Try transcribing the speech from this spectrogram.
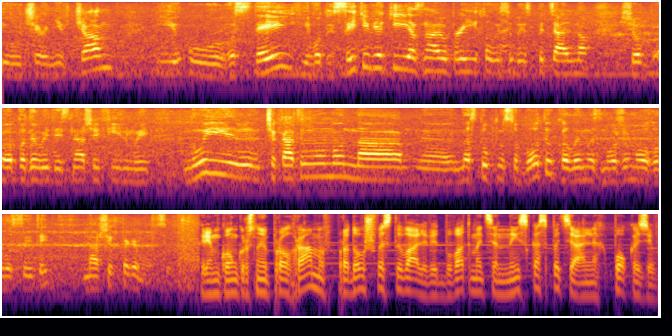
і у чернівчан, і у гостей, і в одеситів, які я знаю, приїхали сюди спеціально, щоб е, подивитись наші фільми. Ну і е, чекатимемо на е, наступну суботу, коли ми зможемо оголосити наших переможців. Крім конкурсної програми, впродовж фестивалю відбуватиметься низка спеціальних показів.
